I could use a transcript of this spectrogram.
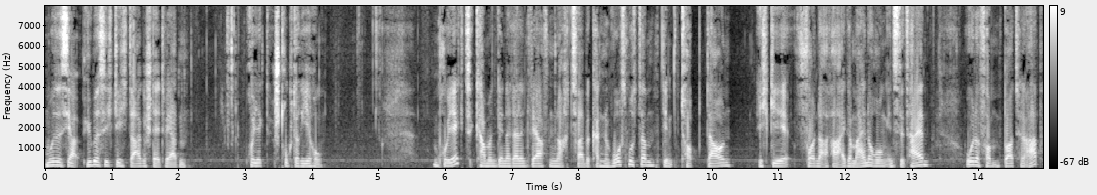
muss es ja übersichtlich dargestellt werden. Projektstrukturierung. Ein Projekt kann man generell entwerfen nach zwei bekannten Wurfsmustern, dem Top-Down, ich gehe von der Verallgemeinerung ins Detail, oder vom Bottom-Up,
